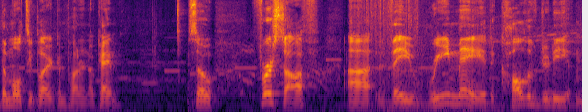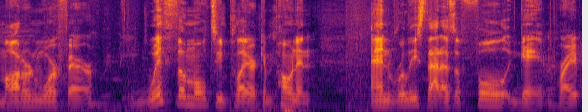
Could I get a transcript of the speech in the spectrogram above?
the multiplayer component okay? So first off uh, they remade Call of Duty Modern Warfare with the multiplayer component and release that as a full game right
